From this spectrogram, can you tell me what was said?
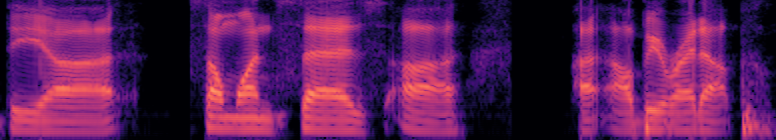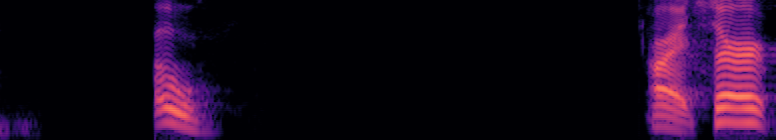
The uh. Someone says. Uh. I- I'll be right up. Oh. All right, sir.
